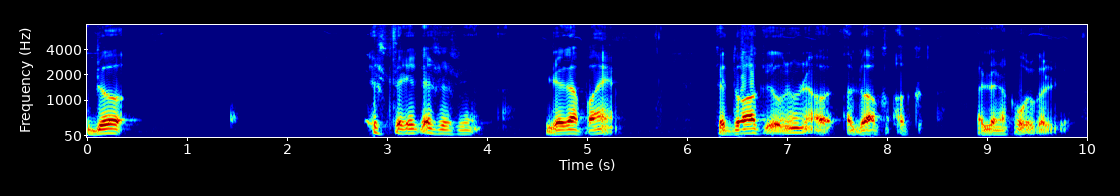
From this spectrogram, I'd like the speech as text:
جو اس طریقے سے اس میں جگہ پائیں کہ دعا کی انہوں نے اور دعا اللہ نے قبول کر لیا۔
